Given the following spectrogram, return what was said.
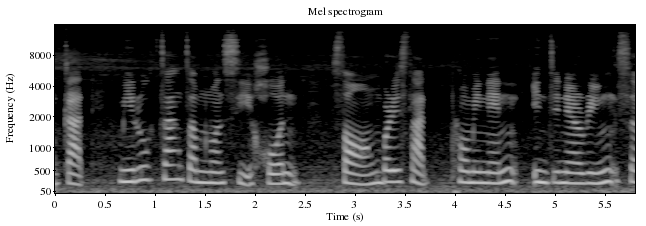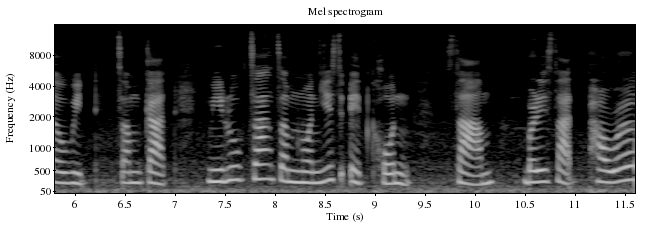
ำกัด มีลูกจ้างจำนวน 4 คน 2. บริษัท Prominent Engineering Service จำกัด มีลูกจ้างจำนวน 21 คน 3. บริษัท Power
